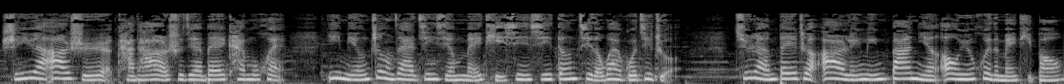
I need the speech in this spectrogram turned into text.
十一月二十日卡塔尔世界杯开幕会，一名正在进行媒体信息登记的外国记者，居然背着二零零八年奥运会的媒体包。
